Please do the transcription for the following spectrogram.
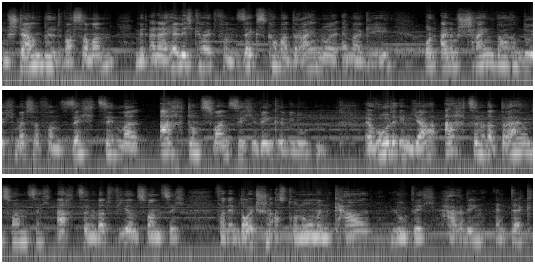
im Sternbild Wassermann mit einer Helligkeit von 6,30 MAG und einem scheinbaren Durchmesser von 16 mal 28 Winkelminuten. Er wurde im Jahr 1823, 1824 von dem deutschen Astronomen Karl Ludwig Harding entdeckt.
